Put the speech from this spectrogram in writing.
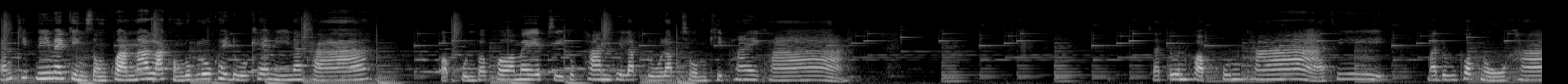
งั้นคลิปนี้แม่กิ่งส่งความน่ารักของลูกๆ ให้ดูแค่นี้นะคะ ขอบคุณพ่อพ่อแม่เอฟซีทุกท่านที่รับดูรับชมคลิปให้ค่ะชาตูนขอบคุณค่ะที่มาดูพวกหนูค่ะ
